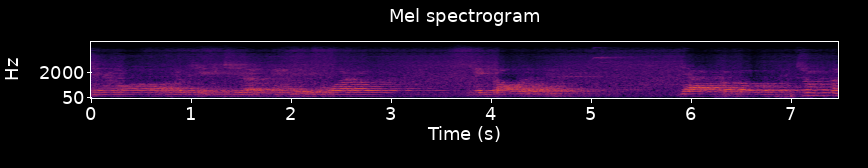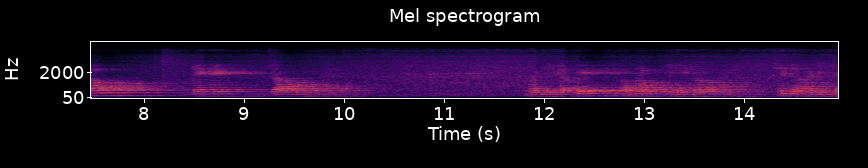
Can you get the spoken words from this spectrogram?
Chiamo uno che diceva che non è buono che tolgo. Jacopo Trumpo nghe trầu mình thì đã biết ông nông gì đó xin được anh chị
